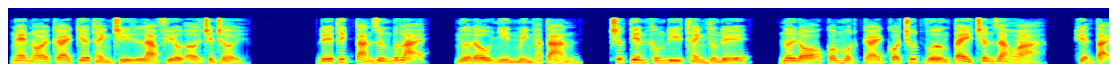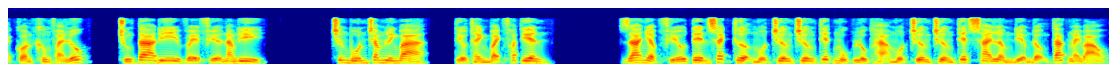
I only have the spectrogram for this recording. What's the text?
nghe nói cái kia thành chỉ là phiêu ở trên trời. Đế thích tán dừng bước lại, ngửa đầu nhìn mình hát tán, trước tiên không đi thành thương đế nơi đó có một cái có chút vướng tay chân ra hỏa, hiện tại còn không phải lúc, chúng ta đi về phía nam đi. Chương bốn trăm linh ba, tiểu thành bạch phát tiên. Gia nhập phiếu tên sách thượng một chương chương tiết mục lục hạ một chương chương tiết sai lầm điểm động tác này báo.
